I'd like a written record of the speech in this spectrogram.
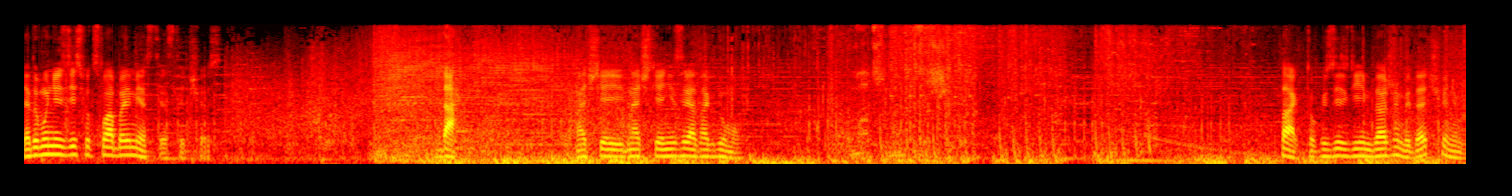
Я думаю, у нее здесь вот слабое место, если честно. Да. Значит я, значит, я не зря так думал. Так, только здесь где-нибудь должны быть, да, что-нибудь?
